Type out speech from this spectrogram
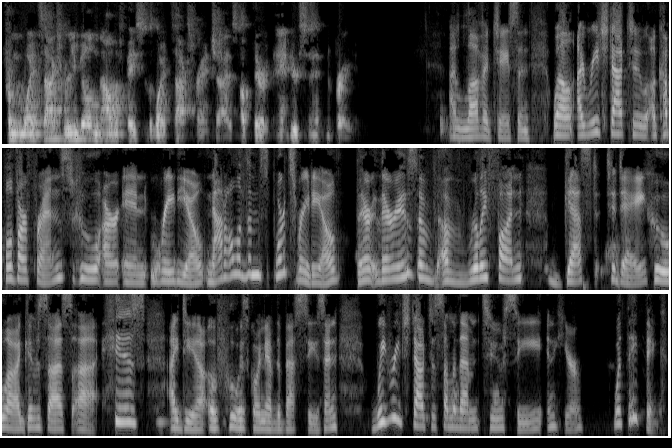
from the White Sox rebuild, now the face of the White Sox franchise up there with Anderson and Brady. I love it, Jason. Well, I reached out to a couple of our friends who are in radio, not all of them sports radio. There, there is a, a really fun guest today who uh, gives us uh, his idea of who is going to have the best season. We reached out to some of them to see and hear what they think.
